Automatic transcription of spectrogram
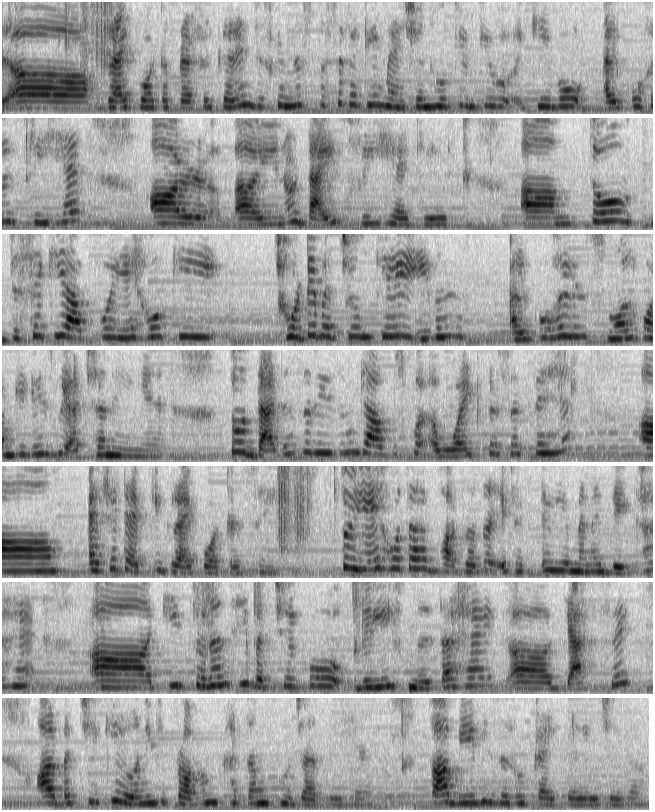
ग्राइप वाटर प्रेफर करें, जिसके अंदर स्पेसिफिकली मेंशन हो क्योंकि वो कि वो अल्कोहल फ्री है और यू नो डाइस फ्री है एटलीस्ट तो जिससे कि आपको ये हो कि छोटे बच्चों के लिए even alcohol in small quantities भी अच्छा नहीं है। तो दैट इज़ द रीज़न कि आप उसको अवॉइड कर सकते हैं। ऐसे टाइप के ग्राइप वाटर से तो ये होता है बहुत ज़्यादा इफ़ेक्टिव ये मैंने देखा है आ, कि तुरंत ही बच्चे को रिलीफ मिलता है आ, गैस से और बच्चे की रोने की प्रॉब्लम ख़त्म हो जाती है। तो आप ये भी ज़रूर ट्राई कर लीजिएगा।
